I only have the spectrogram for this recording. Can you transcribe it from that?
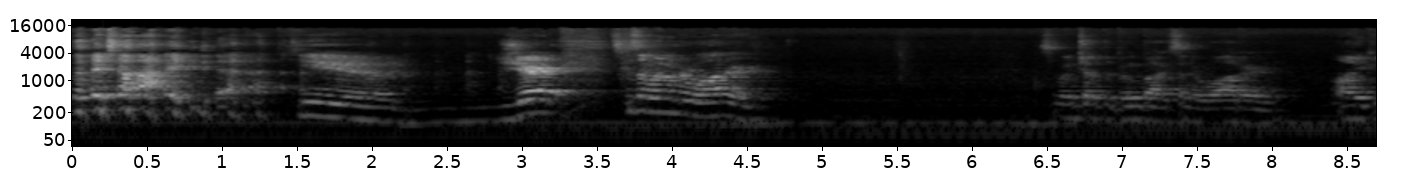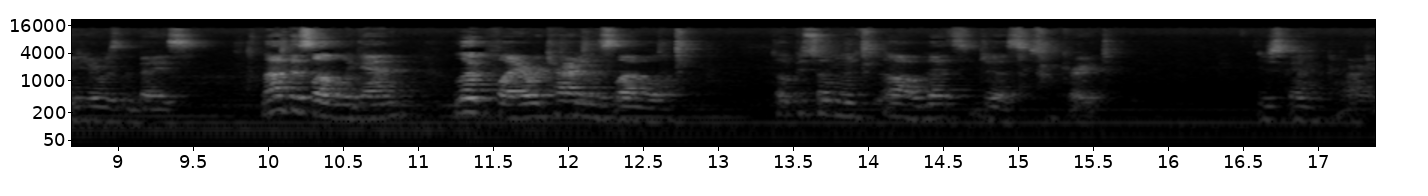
I died. you jerk. it's because I went underwater. Someone jumped the boombox underwater, and all you could hear was the bass. Not this level again. Look, player, we're tired of this level. Don't be so much. Oh, that's just great. You're just gonna. Alright.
